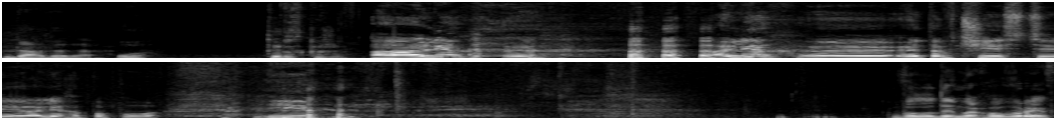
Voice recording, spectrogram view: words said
Да, да, да. О, ты расскажи. А Олег, э, Олег э, это в честь э, Олега Попова. И Володимир говорив.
